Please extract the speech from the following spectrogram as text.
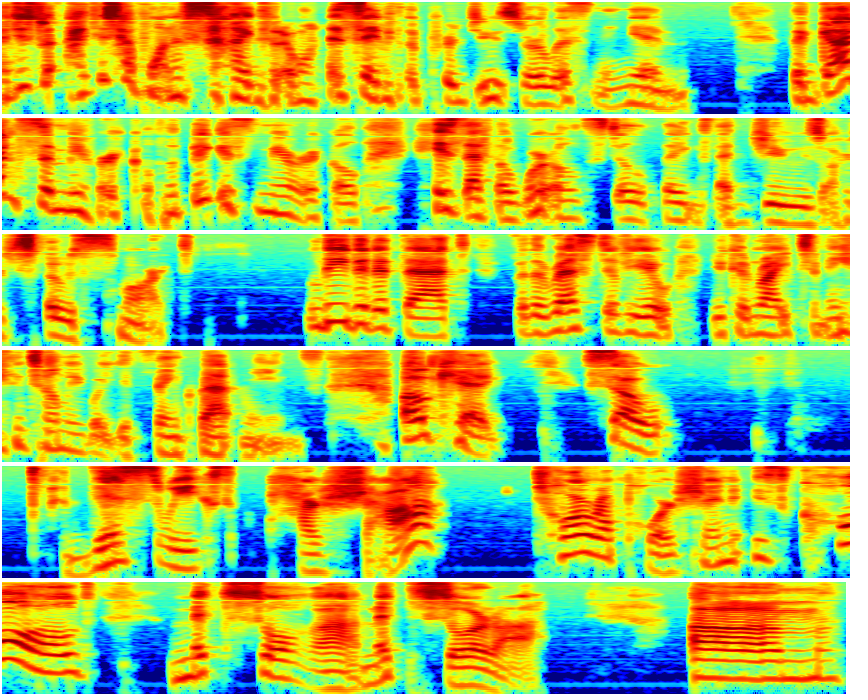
I just I just have one aside that I want to say to the producer listening in. The ganze miracle, the biggest miracle, is that the world still thinks that Jews are so smart leave it at that. For the rest of you, you can write to me and tell me what you think that means. Okay, so This week's Parsha, Torah portion, is called Metzora. Metzora. Um,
